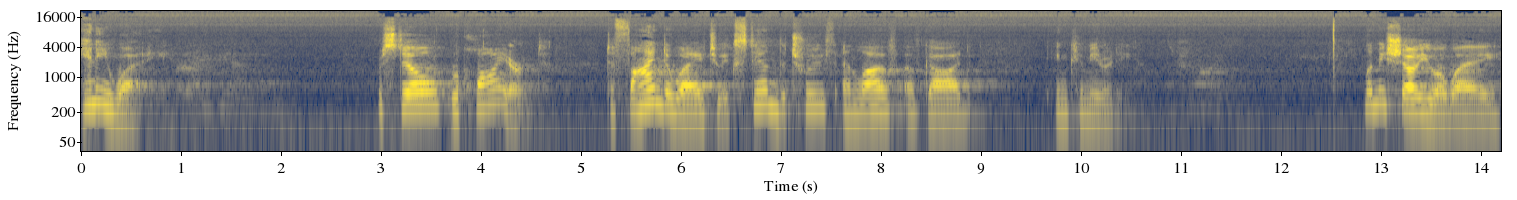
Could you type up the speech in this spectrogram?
anyway. We're still required to find a way to extend the truth and love of God in community. Let me show you a way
